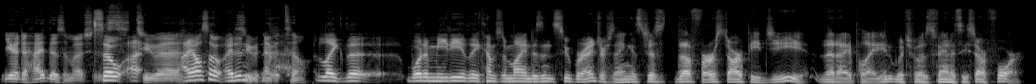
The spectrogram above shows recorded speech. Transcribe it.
you had to hide those emotions. So, I- to uh, I also I didn't wouldn't have it tell. like the what immediately comes to mind isn't super interesting. It's just the first RPG that I played, which was Phantasy Star 4,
